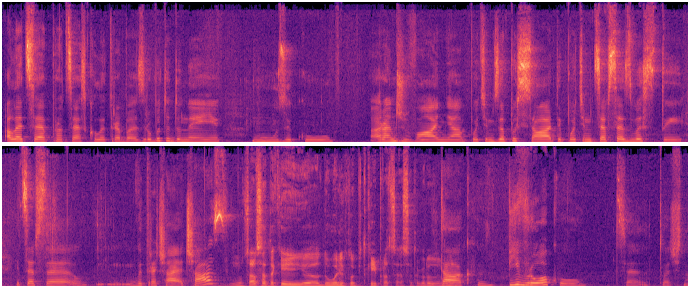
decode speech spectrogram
але це процес, коли треба зробити до неї музику, аранжування, потім записати, потім це все звести. І це все витрачає час. Ну, це все такий е, доволі клопіткий процес, я так розумію. Так, півроку це точно.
